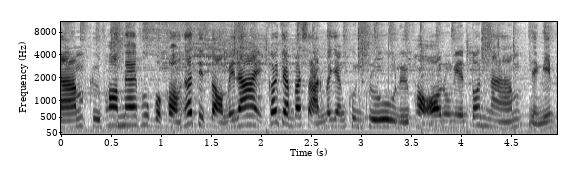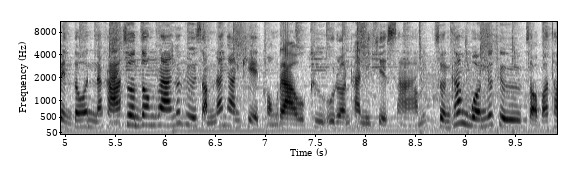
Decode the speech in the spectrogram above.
น้ำคือพ่อแม่ผู้ปกครองถ้าติดต่อไม่ได้ ก็จะประสานมายังคุณครู หรือผอโรงเรียนต้นน้ำอย่างนี้เป็นต้นนะคะ ส่วนตรงกลางก็คือสำนักงานเขตของเราคืออุดรธานีเขต 3 ส่วนข้างบนก็คือสปท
